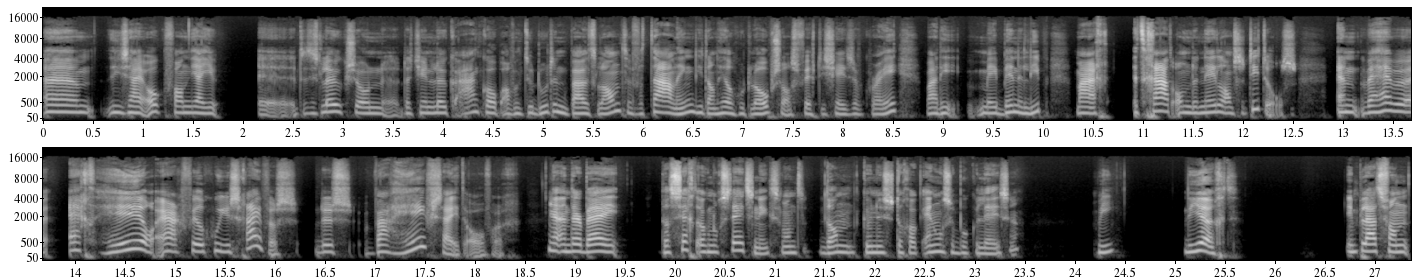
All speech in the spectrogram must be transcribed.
um, die zei ook van ja, je, uh, het is leuk zo'n dat je een leuke aankoop af en toe doet in het buitenland. Een vertaling die dan heel goed loopt, zoals Fifty Shades of Grey, waar die mee binnenliep. Maar het gaat om de Nederlandse titels. En we hebben echt heel erg veel goede schrijvers. Dus waar heeft zij het over? Ja, en daarbij, dat zegt ook nog steeds niks. Want dan kunnen ze toch ook Engelse boeken lezen? Wie? De jeugd. In plaats van,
